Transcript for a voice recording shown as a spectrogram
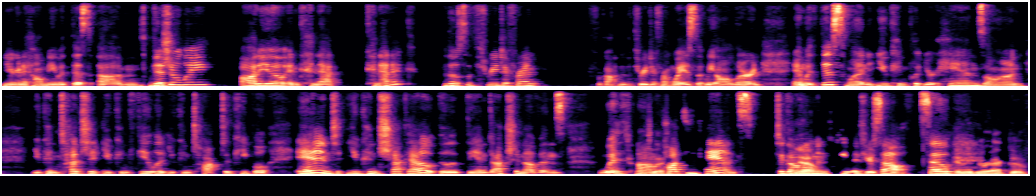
You're going to help me with this. Um, visually, audio, and kinet- kinetic. Those are the three different forgotten the three different ways that we all learn. And with this one, you can put your hands on, you can touch it, you can feel it, you can talk to people, and you can check out the, the induction ovens with um, pots and pans to go yeah. home and play with yourself. So and interactive.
